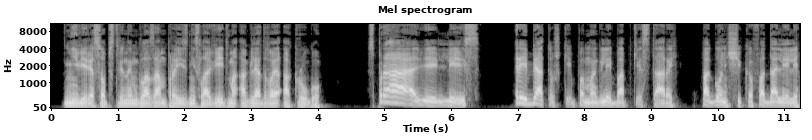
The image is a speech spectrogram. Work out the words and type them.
— не веря собственным глазам, произнесла ведьма, оглядывая округу. «Справились! Ребятушки помогли бабке старой. Погонщиков одолели.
